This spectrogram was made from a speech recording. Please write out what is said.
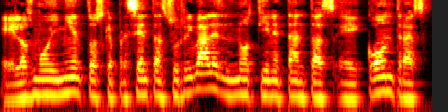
eh, los movimientos que presentan sus rivales, no tiene tantas eh, contras.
